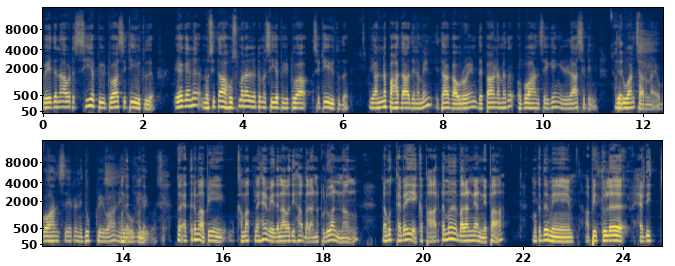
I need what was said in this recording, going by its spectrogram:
වේදනාවට සිහිය පිහිටුවා සිටිය යුතුයද? එය ගැන නොසිතා හුස්ම රැල්ලටම සිහිය පිහිටුවා සිටිය යුතුයද? යන්න පහදා දෙන මෙන් ඊතා ගෞරවයෙන් දෙපා නැමෙද ඔබ වහන්සේගෙන් ඉල්ලා සිටිමි. තෙරුවන් සරණයි. ඔබ වහන්සේට නිදුක් වේවා නිරෝගී වේවා. ඇත්තටම අපි කමක් නැහැ වේදනාව දිහා බලන්න පුළුවන් නම් නමුත් හැබැයි එක පාර්ටම බලන්න යන්න එපා. මොකද මේ අපි තුල හැදිච්ච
